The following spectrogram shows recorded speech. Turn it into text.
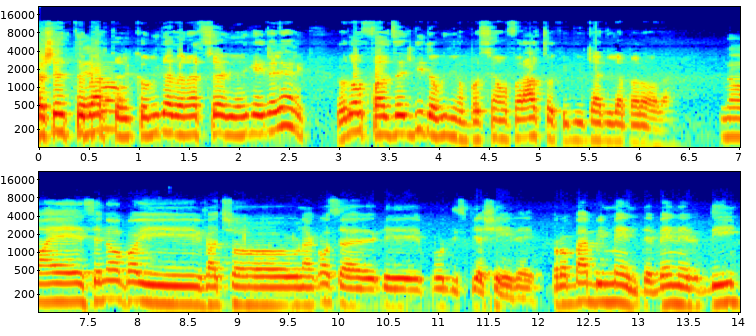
facente parte no... del Comitato Nazionale di Radicali Italiani. Rodolfo alza il dito, quindi non possiamo fare altro che dargli la parola. No, eh, se no poi faccio una cosa che può dispiacere. Probabilmente venerdì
